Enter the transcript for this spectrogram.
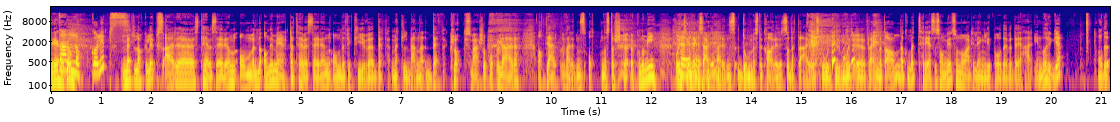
Metalocalypse. Metalocalypse er TV-serien om den animerte TV-serien om det fiktive death metal-bandet Death Clock, som er så populære at de er verdens åttende største økonomi. Og i tillegg så er de verdens dummeste karer, så dette er jo stor humor eh, fra ende til annen. Det har kommet tre sesonger som nå er tilgjengelig på DVD her i Norge. Og det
